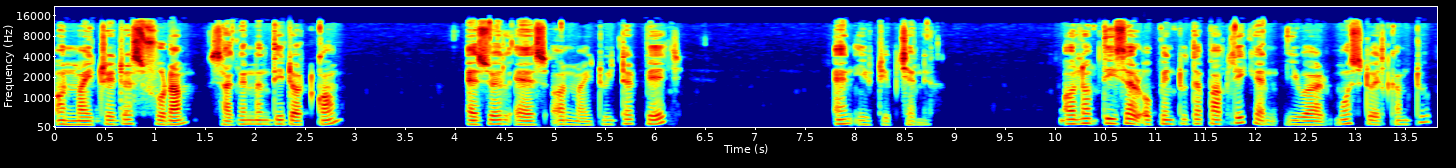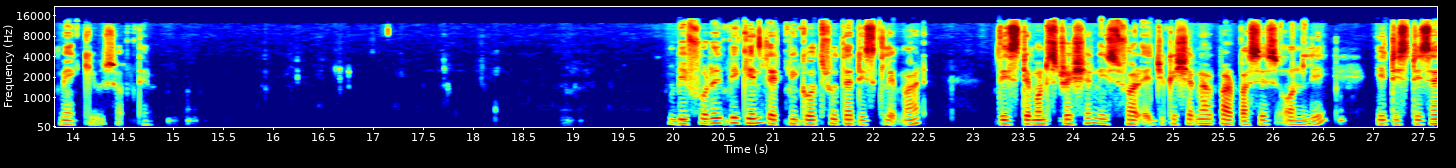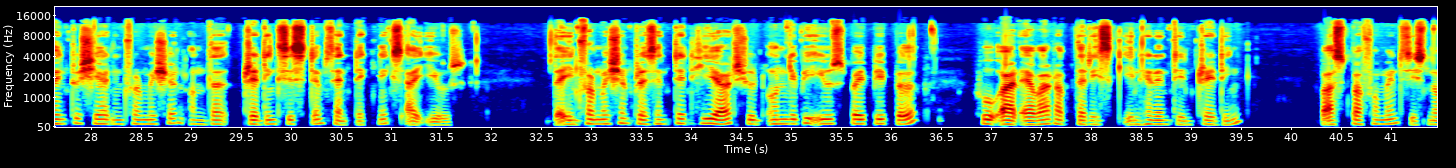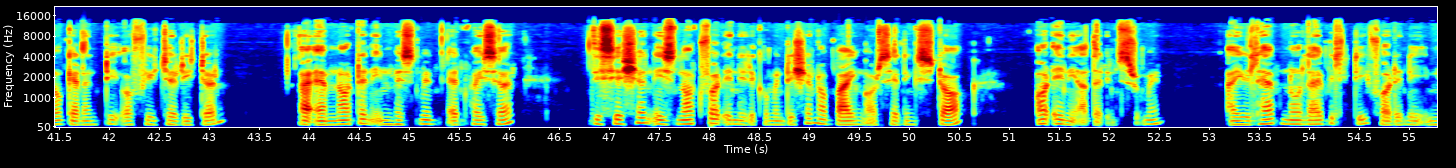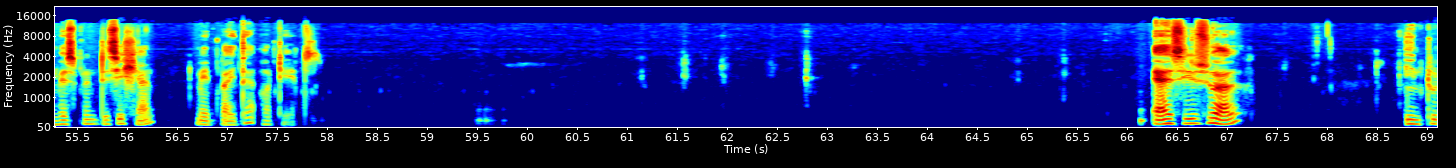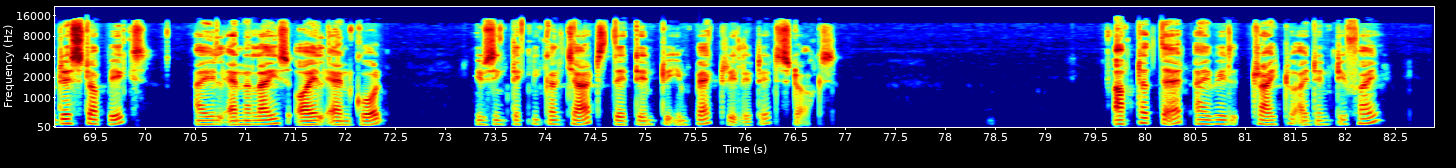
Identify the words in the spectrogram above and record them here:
on my traders forum sagarnandi.com as well as on my Twitter page and YouTube channel. All of these are open to the public and you are most welcome to make use of them. Before I begin, let me go through the disclaimer. This demonstration is for educational purposes only. It is designed to share information on the trading systems and techniques I use. The information presented here should only be used by people who are aware of the risk inherent in trading. Past performance is no guarantee of future return. I am not an investment advisor this session is not for any recommendation of buying or selling stock or any other instrument. I will have no liability for any investment decision made by the audience. As usual, in today's topics, I will analyze oil and gold Using technical charts, they tend to impact related stocks. After that, I will try to identify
